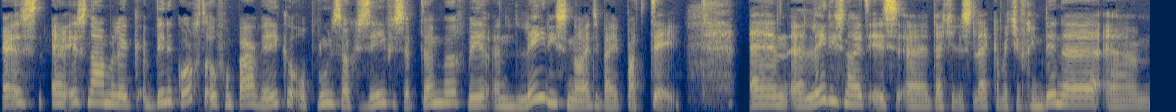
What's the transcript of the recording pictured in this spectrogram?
Er is, er is namelijk binnenkort, over een paar weken, op woensdag 7 september, weer een Ladies Night bij Pathé. En eh, Ladies Night is eh, dat je dus lekker met je vriendinnen. ehm,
